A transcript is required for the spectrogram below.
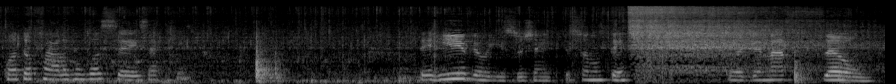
enquanto eu falo com vocês aqui. Terrível isso, gente. Pessoa não ter coordenação.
